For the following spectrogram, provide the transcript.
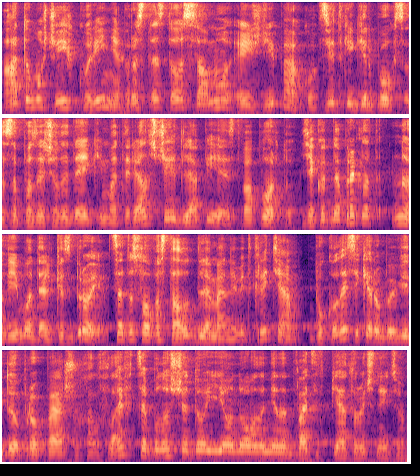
А тому, що їх коріння росте з того самого HD паку, звідки Gearbox запозичили деякий матеріал ще й для PS2 порту, як от, наприклад, нові модельки зброї. Це до слова стало для мене відкриттям. Бо колись як я робив відео про першу Half-Life, це було ще до її оновлення на 25-ту річницю.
